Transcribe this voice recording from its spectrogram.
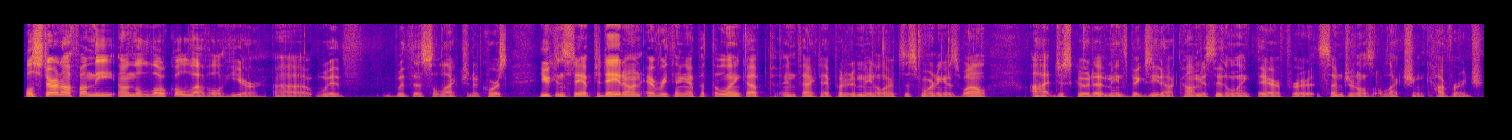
we'll start off on the on the local level here uh, with with this election. Of course, you can stay up to date on everything. I put the link up. In fact, I put it in main alerts this morning as well. Uh, just go to mainesbigz.com. You'll see the link there for Sun Journal's election coverage.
